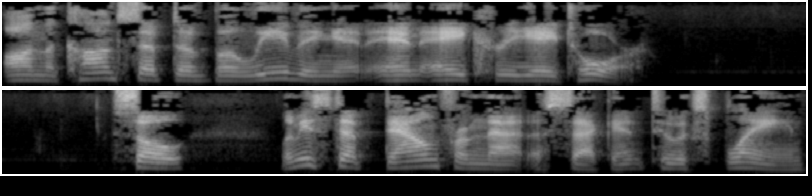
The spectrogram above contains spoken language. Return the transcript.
on the concept of believing in, in a creator. So let me step down from that a second to explain.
